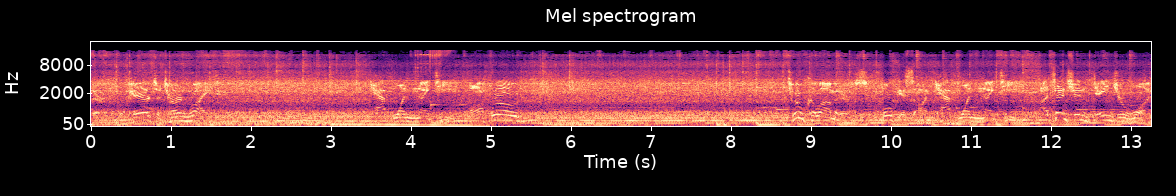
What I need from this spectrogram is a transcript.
One kilometer. Prepare to turn right. Cap 119. Off-road. Two kilometers. Focus on cap 119. Attention, danger one.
